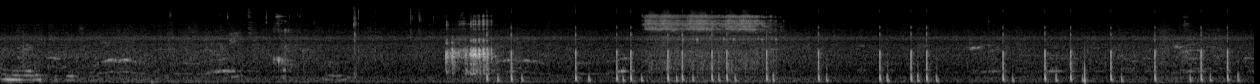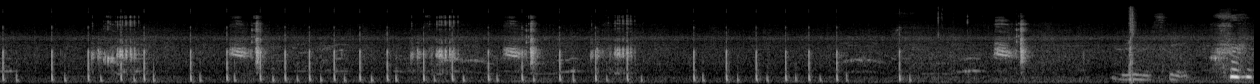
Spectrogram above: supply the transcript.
I'm ready to do so. Made a mistake.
